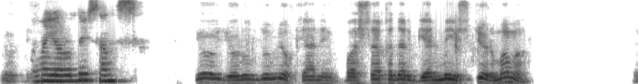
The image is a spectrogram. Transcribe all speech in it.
Yok, Ama yorulduysanız. Yok yorulduğum yok. Yani başlığa kadar gelmeyi istiyorum ama Ee,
